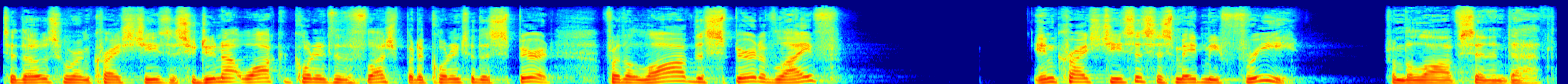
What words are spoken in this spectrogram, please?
to those who are in Christ Jesus, who do not walk according to the flesh, but according to the Spirit. For the law of the Spirit of life in Christ Jesus has made me free from the law of sin and death.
